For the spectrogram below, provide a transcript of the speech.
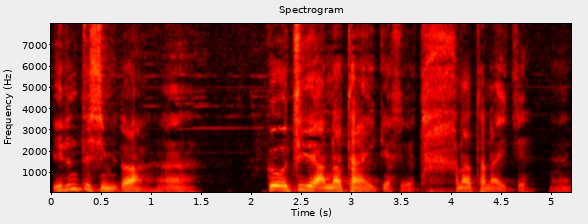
이런 뜻입니다. 어. 그 어떻게 안 나타나 있겠어요? 다 나타나 있지. 예.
